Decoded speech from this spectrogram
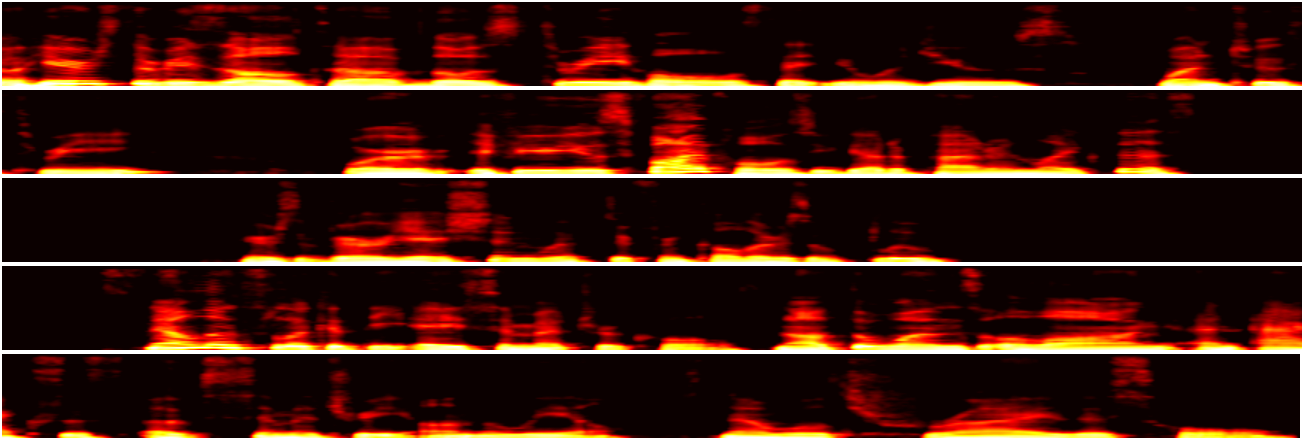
So here's the result of those three holes that you would use. One, two, three. Or if you use five holes, you get a pattern like this. Here's a variation with different colors of blue. Now let's look at the asymmetric holes, not the ones along an axis of symmetry on the wheel. Now we'll try this hole.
